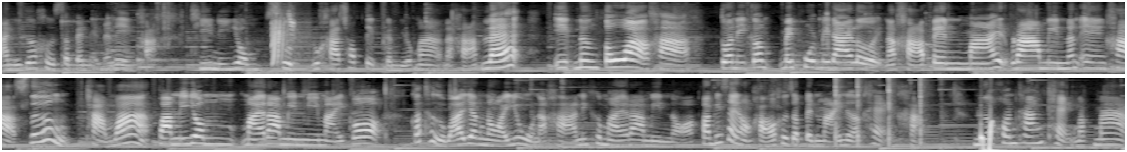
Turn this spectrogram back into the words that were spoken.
อันนี้ก็คือสเปนเน็ตนั่นเองค่ะ ที่นิยมสุดลูกค้าชอบติดกันเยอะมากนะคะ และอีกหนึ่งตัวค่ะ ตัวนี้ก็ไม่พูดไม่ได้เลยนะคะ เป็นไม้รามินนั่นเองค่ะ ซึ่งถามว่าความนิยมไม้รามินมีไหมก็ก็ถือว่ายังน้อยอยู่นะคะ นี่คือไม้รามินเนาะความพิเศษของเขาก็คือจะเป็นไม้เนื้อแข็งค่ะ เนื้อค่อนข้างแข็งมาก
